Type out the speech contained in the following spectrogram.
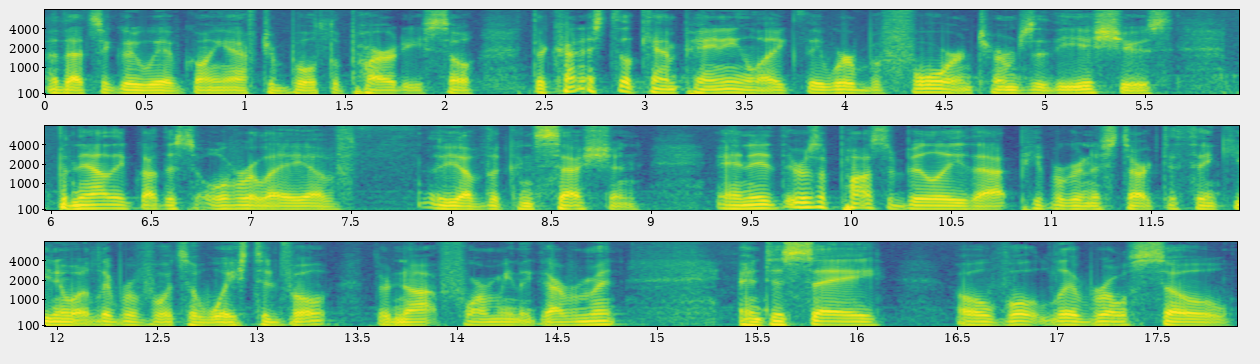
Uh, that's a good way of going after both the parties. So they're kind of still campaigning like they were before in terms of the issues, but now they've got this overlay of of the concession. And it, there's a possibility that people are going to start to think, you know what, Liberal vote's a wasted vote. They're not forming the government. And to say, oh, vote Liberal, so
